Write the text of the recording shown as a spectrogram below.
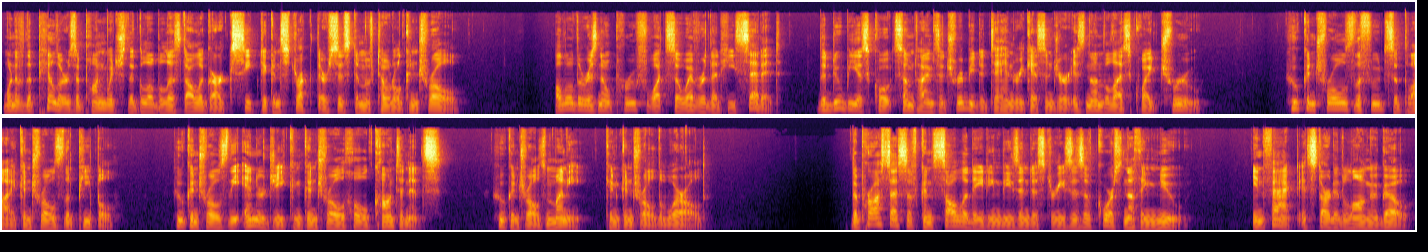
one of the pillars upon which the globalist oligarchs seek to construct their system of total control. Although there is no proof whatsoever that he said it, the dubious quote sometimes attributed to Henry Kissinger is nonetheless quite true. Who controls the food supply controls the people. Who controls the energy can control whole continents. Who controls money can control the world. The process of consolidating these industries is, of course, nothing new. In fact, it started long ago.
